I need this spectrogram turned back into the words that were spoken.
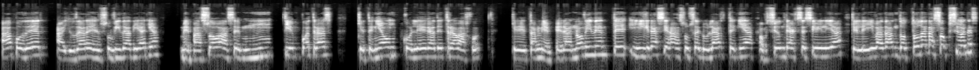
a poder ayudar en su vida diaria. Me pasó hace un tiempo atrás que tenía un colega de trabajo que también era no vidente y gracias a su celular tenía opción de accesibilidad que le iba dando todas las opciones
